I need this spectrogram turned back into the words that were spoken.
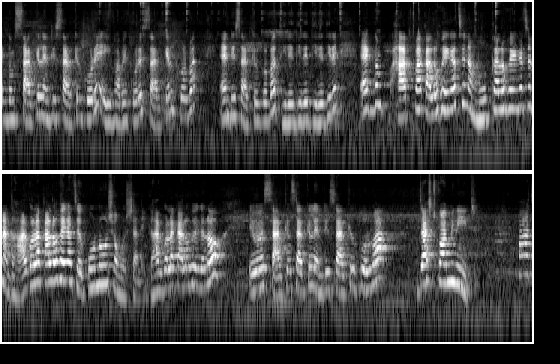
একদম সার্কেল অ্যান্টি সার্কেল করে এইভাবে করে সার্কেল করবা অ্যান্টি সার্কেল করবা, ধীরে ধীরে ধীরে ধীরে। একদম হাত পা কালো হয়ে গেছে না, মুখ কালো হয়ে গেছে না, ঘাড় গলা কালো হয়ে গেছে, কোনো সমস্যা নেই। ঘাড় গলা কালো হয়ে গেল এভাবে সার্কেল সার্কেল অ্যান্টি সার্কেল করবা। জাস্ট ক মিনিট? পাঁচ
